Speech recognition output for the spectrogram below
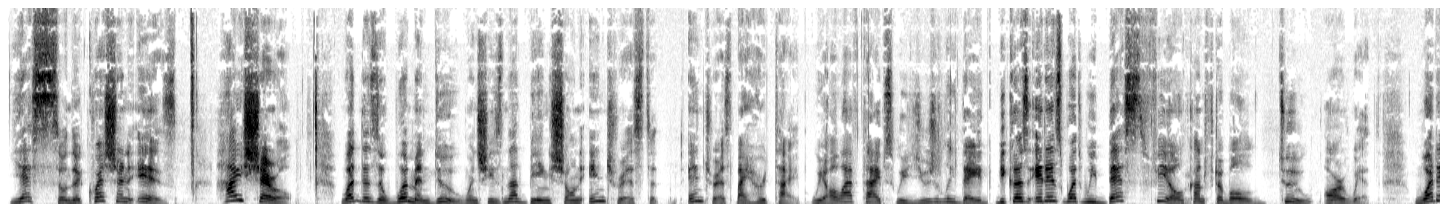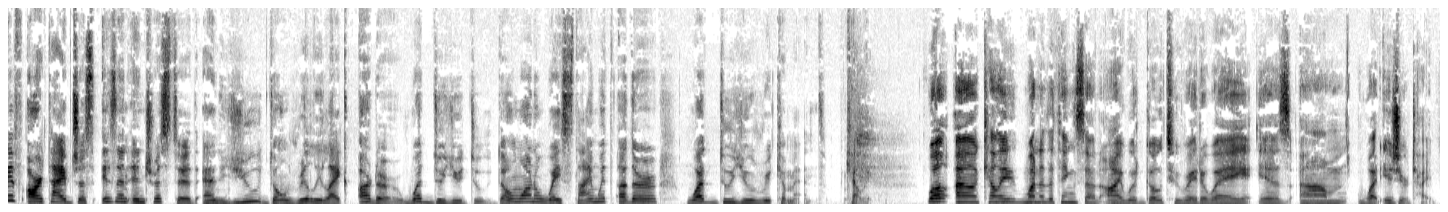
Yes, so the question is Hi, Cheryl. What does a woman do when she's not being shown interest, interest by her type? We all have types we usually date because it is what we best feel comfortable to or with. What if our type just isn't interested and you don't really like other? What do you do? Don't want to waste time with other? What do you recommend? Kelly. Well, uh, Kelly, one of the things that I would go to right away is um, what is your type,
